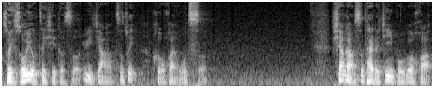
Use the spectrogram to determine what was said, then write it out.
所以所有这些都是欲加之罪，何患无辞。香港事态的进一步恶化，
